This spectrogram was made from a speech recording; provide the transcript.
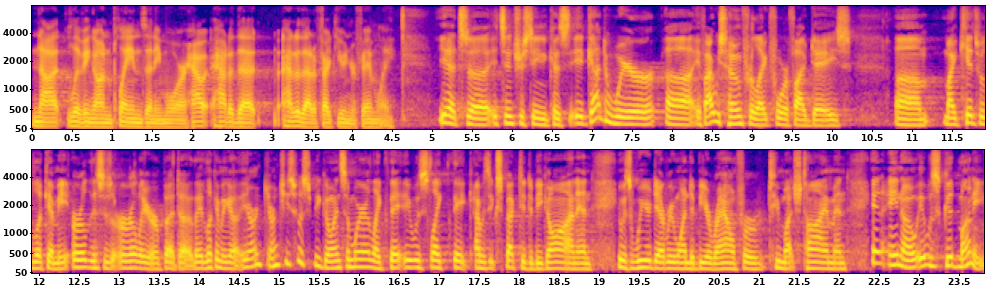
not living on planes anymore. How how did that how did that affect you and your family? Yeah, it's uh, it's interesting because it got to where uh, if I was home for like four or five days, um, my kids would look at me. Early, this is earlier, but uh, they look at me and go, aren't, aren't, you supposed to be going somewhere?" Like they, it was like they, I was expected to be gone, and it was weird to everyone to be around for too much time. And and you know, it was good money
